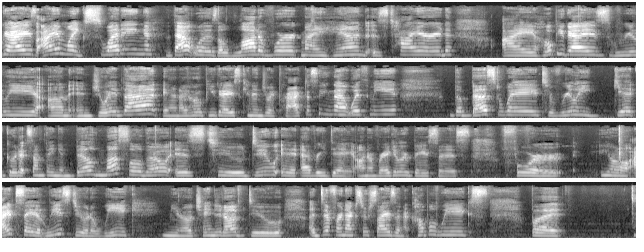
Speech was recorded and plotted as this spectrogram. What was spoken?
guys, I am like sweating. That was a lot of work. My hand is tired. I hope you guys really um, enjoyed that, and I hope you guys can enjoy practicing that with me. The best way to really get good at something and build muscle, though, is to do it every day on a regular basis for, you know, I'd say at least do it a week, you know, change it up, do a different exercise in a couple weeks, but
